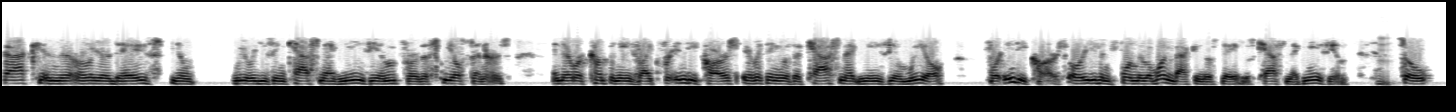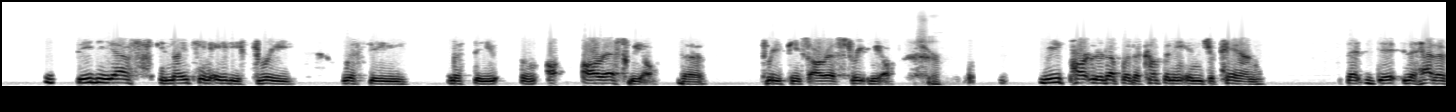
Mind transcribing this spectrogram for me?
back in the earlier days, you know, we were using cast magnesium for the wheel centers. And there were companies like for Indy cars, everything was a cast magnesium wheel for Indy cars, or even Formula One back in those days was cast magnesium. Hmm. So BBS in 1983 with the with the uh, RS wheel, the three piece RS street wheel. Sure. We partnered up with a company in Japan that did that had a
